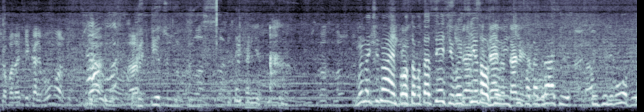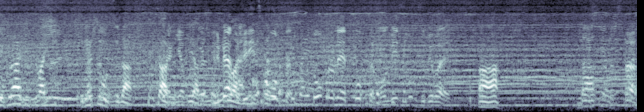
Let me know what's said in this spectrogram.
Что, подойти к льву можно? Мы начинаем просто фотосессию, вы все должны вести фотографии среди львов и украсить свои ресурсы, да. Ребята, берите коптер. Кто управляет коптером? Он весь звук забивает. А, Стас.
